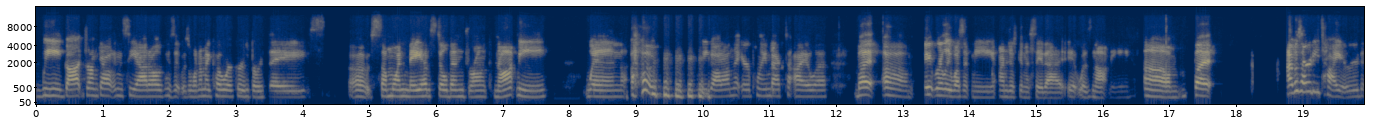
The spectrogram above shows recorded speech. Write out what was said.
we got drunk out in Seattle because it was one of my coworkers' birthdays. Uh, someone may have still been drunk, not me, when we got on the airplane back to Iowa. But um, it really wasn't me. I'm just gonna say that it was not me. Um, but I was already tired.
